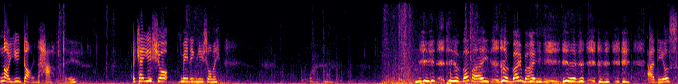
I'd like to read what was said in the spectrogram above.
no, you don't have to. Okay, you shot, meaning you saw me. bye bye, bye bye. Adios,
